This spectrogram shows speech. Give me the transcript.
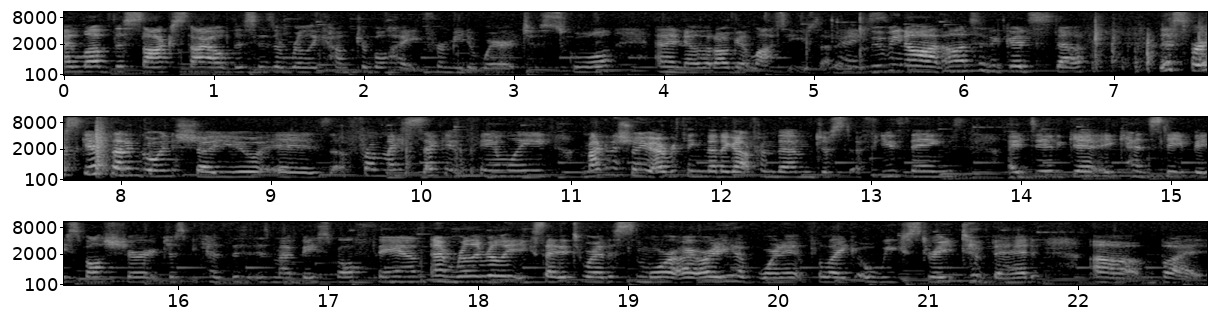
I love the sock style. This is a really comfortable height for me to wear to school and I know that I'll get lots of use out of it. Moving on, on to the good stuff. This first gift that I'm going to show you is from my second family. I'm not going to show you everything that I got from them, just a few things. I did get a Kent State baseball shirt just because this is my baseball fan. I'm really, really excited to wear this more. I already have worn it for like a week straight to bed, um, but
